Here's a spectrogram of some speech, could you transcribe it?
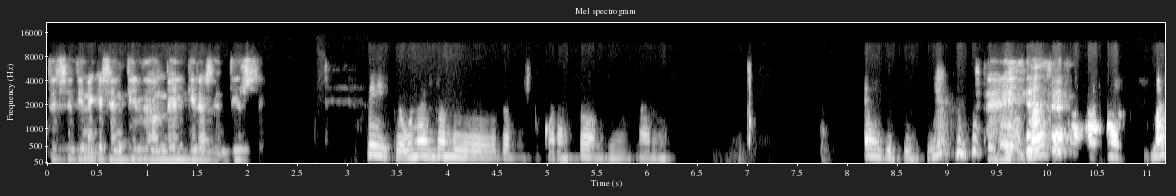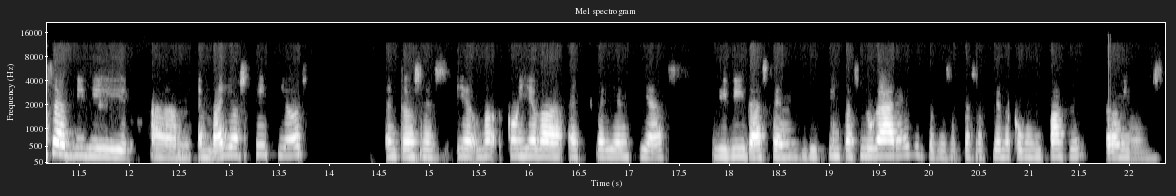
Se tiene que sentir de donde él quiera sentirse. Sí, que uno es donde, donde es tu corazón, que, claro. Es difícil. Sí. Más, a- a- a- más al vivir en varios sitios, entonces lleva- conlleva experiencias vividas en distintos lugares, entonces estás haciendo como un puzzle para mí es-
